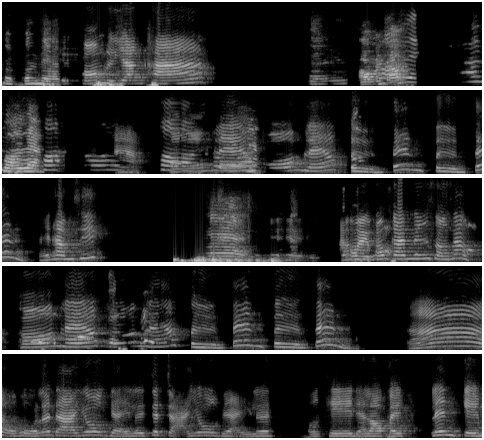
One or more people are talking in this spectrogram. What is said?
พร้อมหรือยังคะเอาไหมครับพอแล้วอะพร้อมแล้วพร้อมแล้ว ตื่นเต้น ตื่นเต้น ไหนทำสิแม่ เอาใหม่พร้อมกันหนึ่งสองสามพร้อมแล้ว พร้อมแล้ว ตื่นเต้น ตื่นเต้นอ่าโอ้โหระดาโยกใหญ่เลยจ้าจ๋าโยกใหญ่เลย โอเค เดี๋ยวเราไปเล่นเกม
